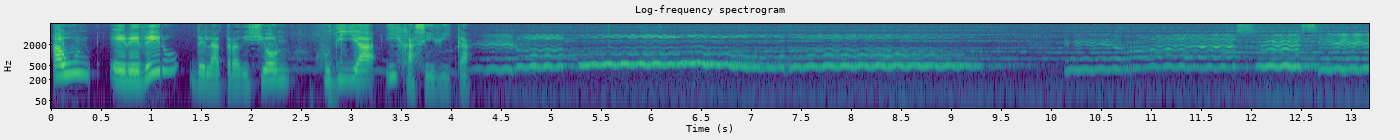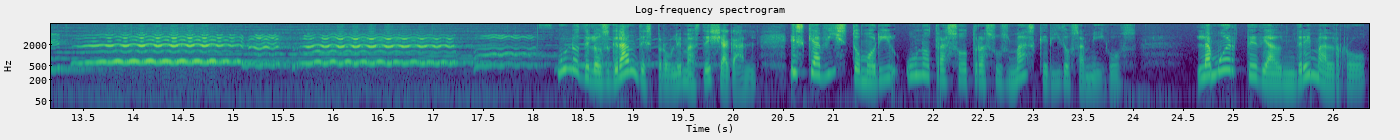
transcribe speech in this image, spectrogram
a un heredero de la tradición judía y jasídica. de los grandes problemas de Chagall es que ha visto morir uno tras otro a sus más queridos amigos. La muerte de André Malraux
